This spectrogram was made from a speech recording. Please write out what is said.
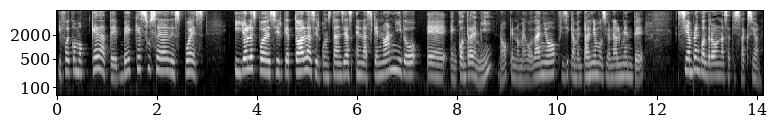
Y fue como, quédate, ve qué sucede después. Y yo les puedo decir que todas las circunstancias en las que no han ido eh, en contra de mí, ¿no? Que no me hago daño física, mental ni emocionalmente, siempre he encontrado una satisfacción.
